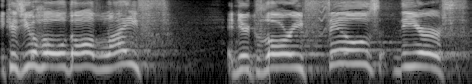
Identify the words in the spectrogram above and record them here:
because you hold all life and your glory fills the earth.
